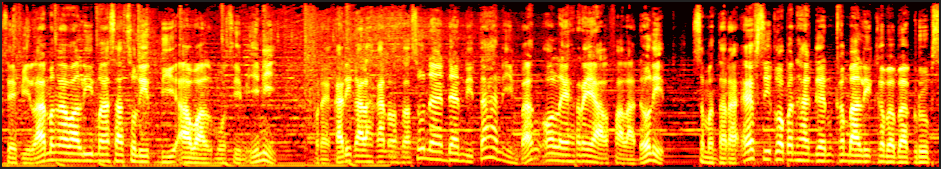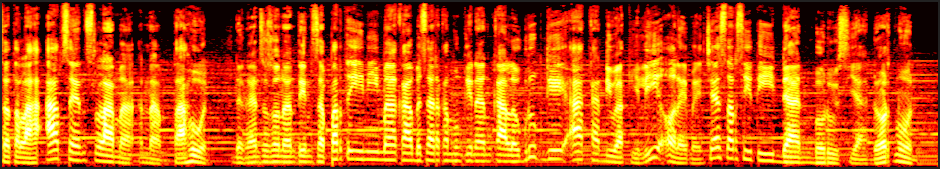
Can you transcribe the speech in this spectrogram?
Sevilla mengawali masa sulit di awal musim ini. Mereka dikalahkan Osasuna dan ditahan imbang oleh Real Valladolid. Sementara FC Copenhagen kembali ke babak grup setelah absen selama enam tahun. Dengan susunan tim seperti ini, maka besar kemungkinan kalau grup G akan diwakili oleh Manchester City dan Borussia Dortmund.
